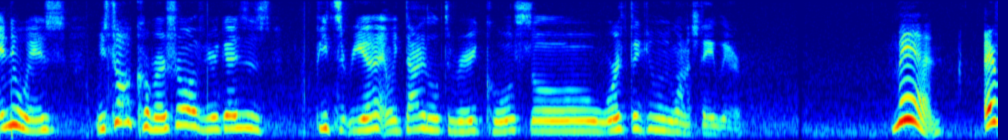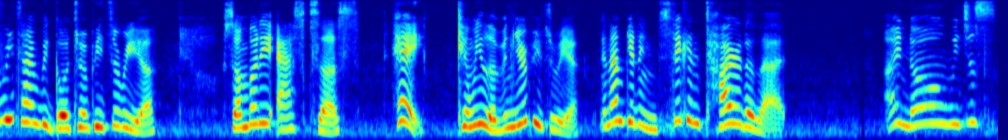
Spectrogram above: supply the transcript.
Anyways, we saw a commercial of your guys' pizzeria and we thought it looked very cool, so we're thinking we want to stay there. Man, every time we go to a pizzeria, somebody asks us, hey, can we live in your pizzeria? And I'm getting sick and tired of that. I know, we just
